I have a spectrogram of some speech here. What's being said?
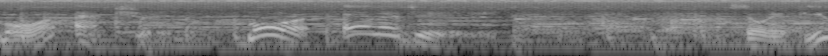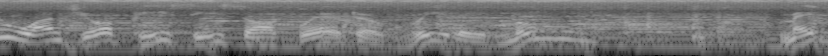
more action, more energy. So if you want your PC software to really move, make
